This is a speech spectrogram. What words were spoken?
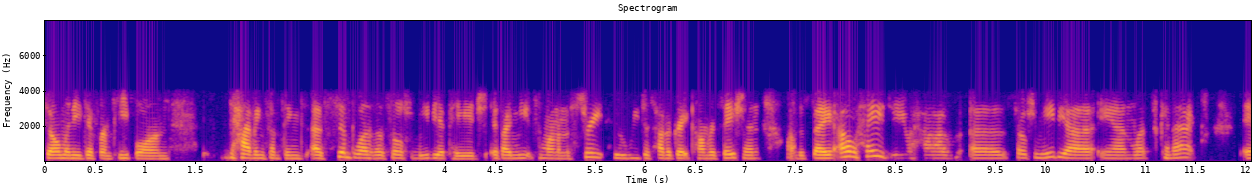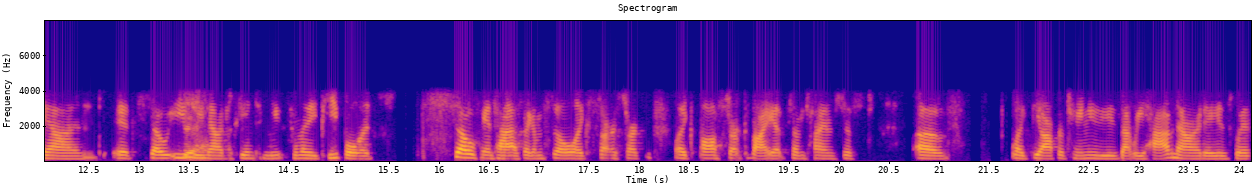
so many different people and having something as simple as a social media page. If I meet someone on the street who we just have a great conversation, I'll just say, "Oh, hey, do you have a social media and let's connect." And it's so easy yeah. now just getting to meet so many people. It's so fantastic. I'm still like starstruck, like awestruck by it sometimes, just of like the opportunities that we have nowadays with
